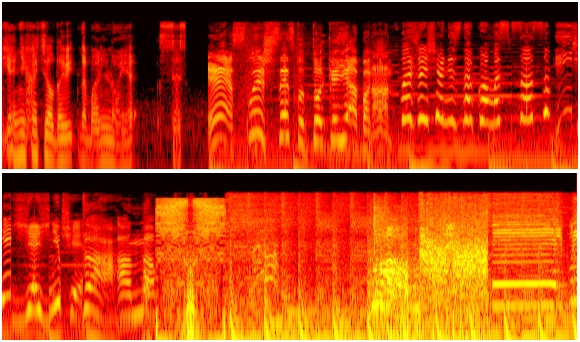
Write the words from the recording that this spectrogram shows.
Я не хотел давить на больное. Сэс. Э, слышь, Сэс, тут только я, банан. Вы же еще не знакомы с сосом. И Я не че. Да, она... Эль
